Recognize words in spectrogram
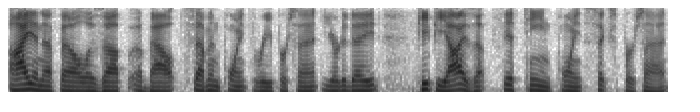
INFL is up about 7.3% year to date. PPI is up 15.6%.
